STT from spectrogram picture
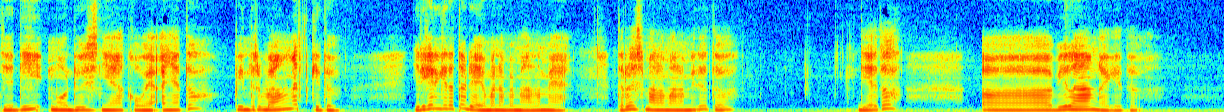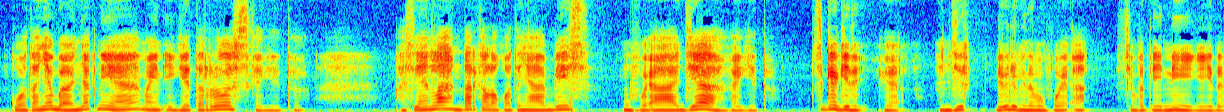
jadi modusnya ke WA nya tuh pinter banget gitu. Jadi kan kita tuh udah emang sampai malam ya. Terus malam-malam itu tuh dia tuh uh, bilang kayak gitu kuotanya banyak nih ya main IG terus kayak gitu. Kasihan lah ntar kalau kuotanya habis move WA aja kayak gitu. Gue gini ya anjir dia udah minta move WA cepet ini gitu.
